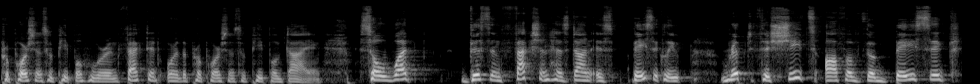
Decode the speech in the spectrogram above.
proportions of people who were infected or the proportions of people dying. So what this infection has done is basically ripped the sheets off of the basic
